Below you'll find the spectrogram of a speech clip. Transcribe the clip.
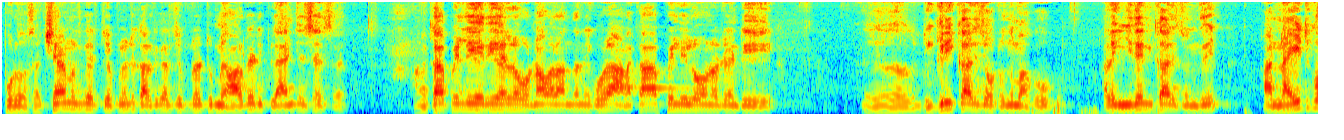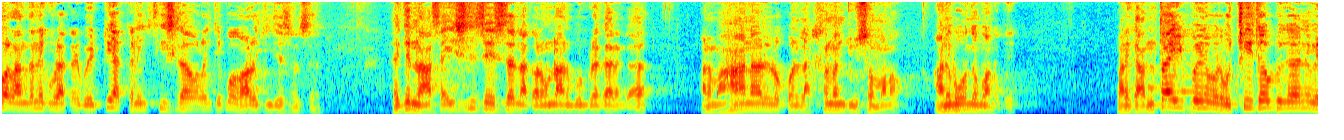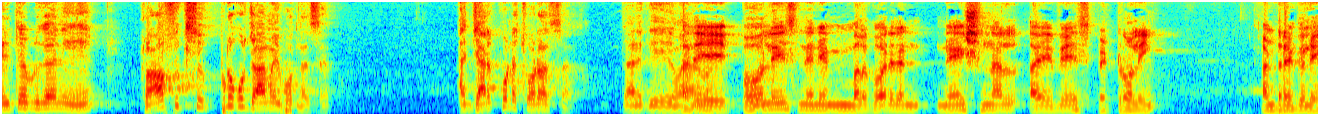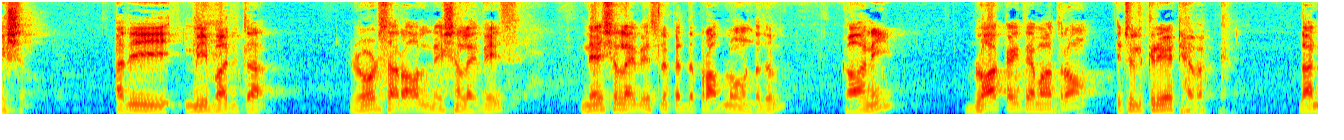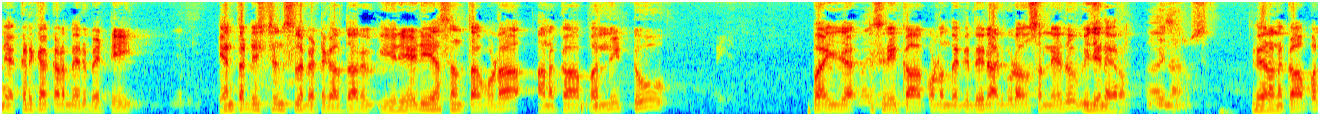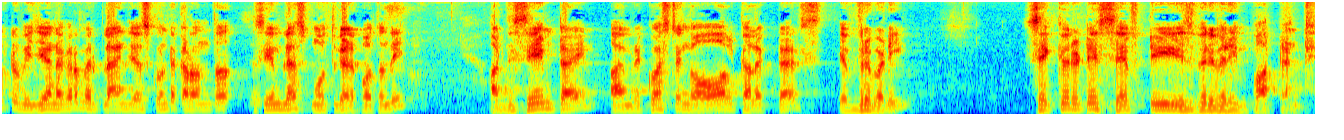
ఇప్పుడు సత్యనారాయణ గారు చెప్పినట్టు కలెక్టర్ గారు చెప్పినట్టు మేము ఆల్రెడీ ప్లాన్ చేశారు సార్. అనకాపల్లి ఏరియాలో ఉన్న వాళ్ళందరినీ కూడా అనకాపల్లిలో ఉన్నటువంటి డిగ్రీ కాలేజ్ ఒకటి ఉంది మాకు. అలాగే ఇంజనీరింగ్ కాలేజ్ ఉంది. ఆ నైట్కి వాళ్ళందరినీ కూడా అక్కడ పెట్టి అక్కడి నుంచి తీసుకురావాలని చెప్పి ఒక ఆలోచన చేశాం సార్. అయితే నా సజెషన్ చేస్తే నాకు అనుకున్న అనుభవం ప్రకారంగా మన మహానాడులో కొన్ని లక్షల మంది చూసాం మనం. అనుభవం మనకి. మనకి అంతా అయిపోయింది. మరి వచ్చేటప్పుడు కానీ వెళ్తేటప్పుడు కానీ ట్రాఫిక్స్ ఇప్పుడు కూడా జామ్ అయిపోతున్నారు సార్. అది జరగకుండా చూడాలి సార్. దానికి అది పోలీస్ నేను మిమ్మల్ని కోరేది national highways patrolling and regulation. అది మీ బాధ్యత. Roads are all national highways. National హైవేస్లో పెద్ద ప్రాబ్లం ఉండదు. కానీ బ్లాక్ అయితే మాత్రం ఇట్ విల్ క్రియేట్ హెవక్. దాన్ని ఎక్కడికక్కడ మీరు పెట్టి ఎంత డిస్టెన్స్లో పెట్టగలుగుతారు? ఈ రేడియస్ అంతా కూడా అనకాపల్లి టు వైజాగ్ శ్రీకాకుళం దగ్గర దగ్గర అది కూడా అవసరం లేదు విజయనగరం. మీరు అనకాపల్ టు విజయనగరం మీరు ప్లాన్ చేసుకుంటే అక్కడ అంతా సీమ్లెస్ స్మూత్గా వెళ్ళిపోతుంది. At the same time I'm requesting all collectors everybody security safety is very very important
